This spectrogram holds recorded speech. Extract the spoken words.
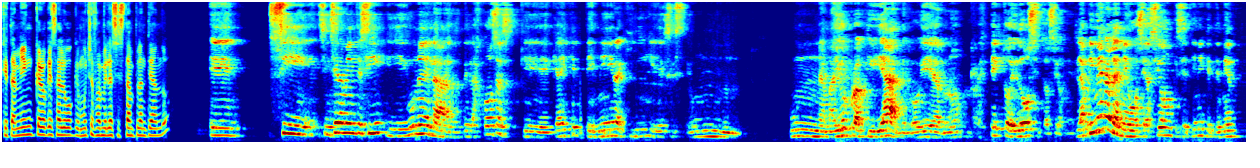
que también creo que es algo que muchas familias se están planteando. Eh, sí, sinceramente sí, y una de, de las cosas que, que, hay que tener aquí es este, un, una mayor proactividad del gobierno respecto de dos situaciones. La primera, la negociación que se tiene que tener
